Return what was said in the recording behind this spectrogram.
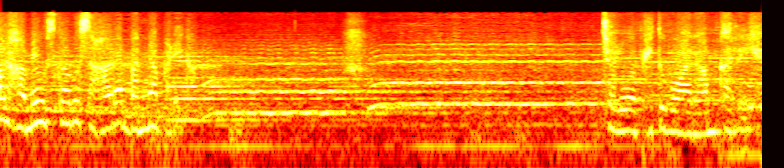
और हमें उसका वो सहारा बनना पड़ेगा। चलो, अभी तो वो आराम कर रही है।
